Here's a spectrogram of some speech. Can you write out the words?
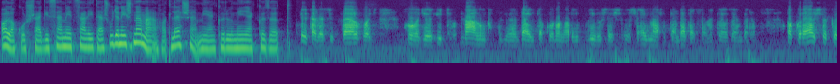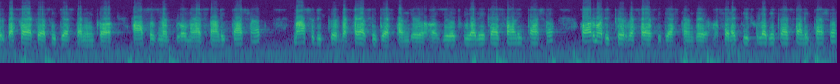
A lakossági szemétszállítás ugyanis nem állhat le semmilyen körülmények között. Tételezzük fel, hogy, hogy itt nálunk bejut a koronavírus, és, és egymás után betegszenek le az emberek. Akkor első körben fel kell függesztenünk a házhoz ment lom elszállítását, második körben felfüggesztendő a zöld hulladék elszállítása, harmadik körben felfüggesztendő a szelektív hulladék elszállítása,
